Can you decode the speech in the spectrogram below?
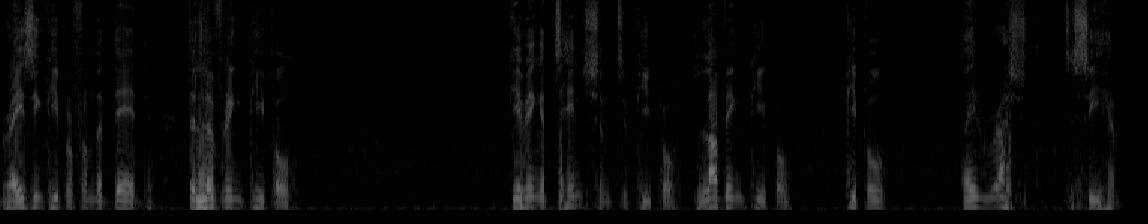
raising people from the dead, delivering people, giving attention to people, loving people, people, they rushed to see him.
